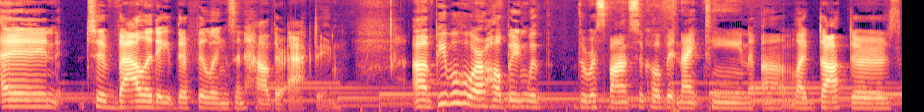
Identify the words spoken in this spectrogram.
and to validate their feelings and how they're acting. Um, people who are helping with the response to COVID 19, um, like doctors,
